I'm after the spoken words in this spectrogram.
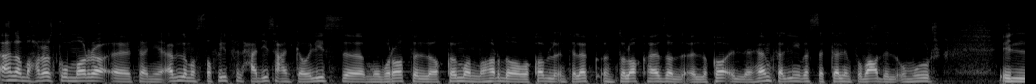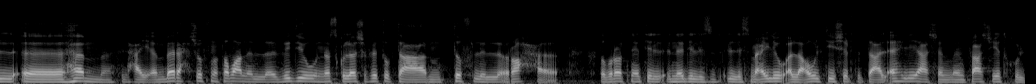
أهلا بحضراتكم مرة آه، تانية. قبل ما أستفيض في الحديث عن كواليس آه، مباراة القمة النهارده وقبل انطلاق انطلاق هذا اللقاء الهام خليني بس أتكلم في بعض الأمور الهامة في الحقيقة. امبارح شفنا طبعا الفيديو الناس كلها شافته بتاع الطفل اللي راح آه، اختبارات نادي النادي الإسماعيلي وقلعوه التيشيرت بتاع الأهلي عشان ما ينفعش يدخل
